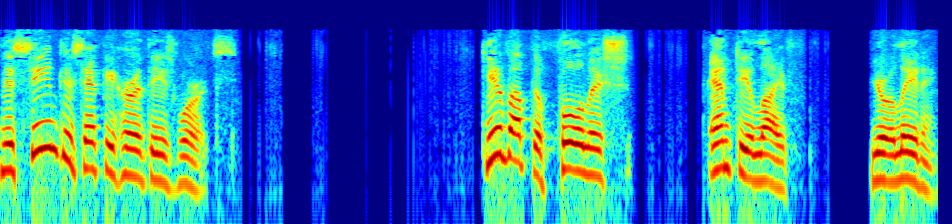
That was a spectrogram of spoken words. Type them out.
And it seemed as if he heard these words. Give up the foolish, empty life you're leading.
